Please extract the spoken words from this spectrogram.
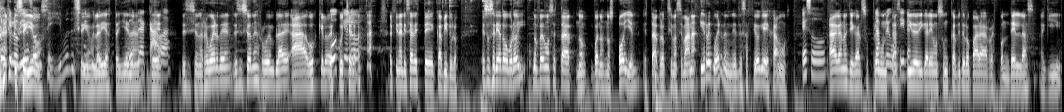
Ahora que lo Y pienso, seguimos. seguimos decidiendo. seguimos, la vida está llena no de decisiones. Recuerde, decisiones, Rubén Blade. Ah, búsquelo, Búsquelo. escúchelo al finalizar este capítulo. Eso sería todo por hoy. Nos vemos esta, no, bueno, nos oyen esta próxima semana y recuerden el desafío que dejamos. Eso. Háganos llegar sus preguntas y dedicaremos un capítulo para responderlas aquí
